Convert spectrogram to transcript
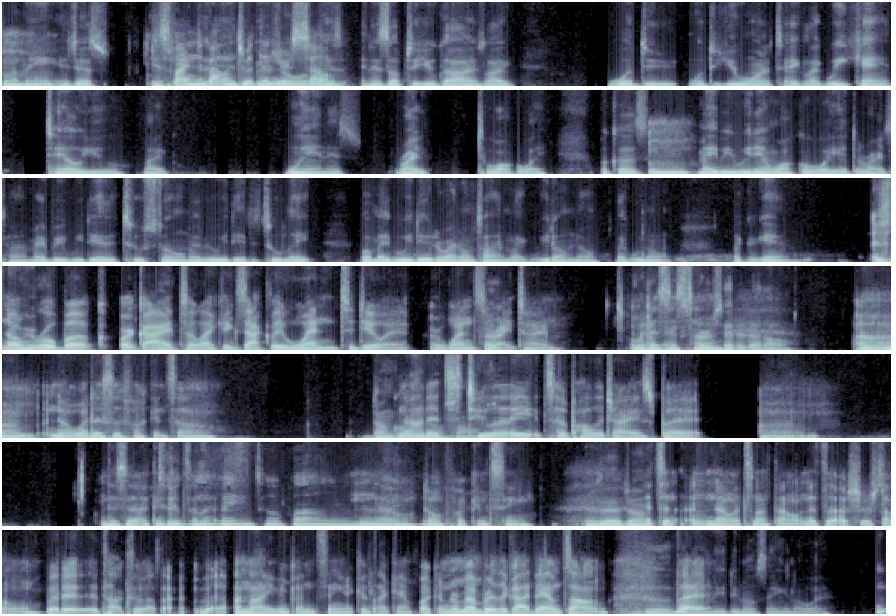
I Mhm. mean, it just it's find the balance within yourself. it's- and it's up to you guys. Like, what do what do you want to take? Like, we can't tell you like when it's right to walk away because Mhm. maybe we didn't walk away at the right time. Maybe we did it too soon. Maybe we did it too late. Or maybe we did it right on time. Like we don't know. Like we don't. Like again, there's no rule book or guide Right. to like exactly when to do it or when's the Right. right time what not is this song at it at all. um no what is the fucking song Don't go. not no it's too late to apologize but um this is, i think Too it's, late it's no don't fucking sing Is that John? It's an no, it's not that one. It's a Usher song, but it, it talks about that. But I'm not even gonna sing it because I can't fucking remember the goddamn song. Good. but- I don't need to do no singing no way.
